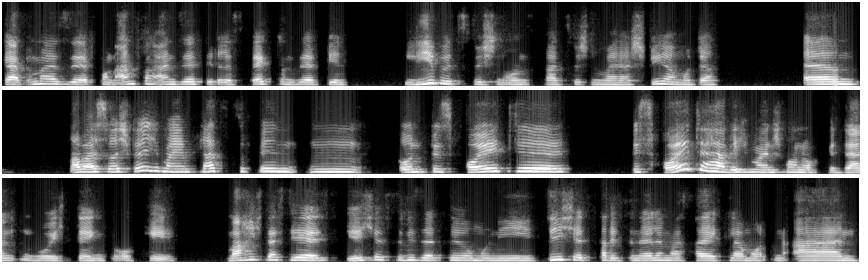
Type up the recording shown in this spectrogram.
gab immer sehr von Anfang an sehr viel Respekt und sehr viel Liebe zwischen uns, gerade zwischen meiner Schwiegermutter. Ähm, aber es war schwierig, meinen Platz zu finden. Und bis heute, bis heute habe ich manchmal noch Gedanken, wo ich denke, okay, mache ich das jetzt? Gehe ich jetzt zu dieser Zeremonie? Ziehe ich jetzt traditionelle Maasai-Klamotten an?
